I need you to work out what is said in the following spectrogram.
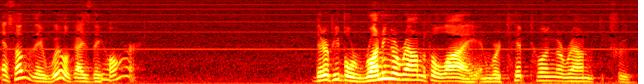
And it's not that they will, guys, they are. There are people running around with a lie, and we're tiptoeing around with the truth.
